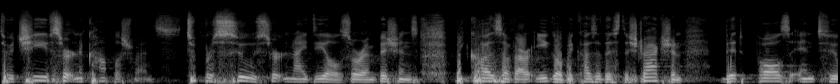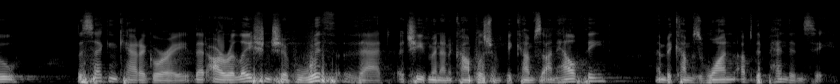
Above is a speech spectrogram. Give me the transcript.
to achieve certain accomplishments, to pursue certain ideals or ambitions because of our ego, because of this distraction, that falls into the second category that our relationship with that achievement and accomplishment becomes unhealthy and becomes one of dependency.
